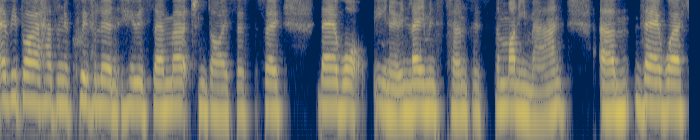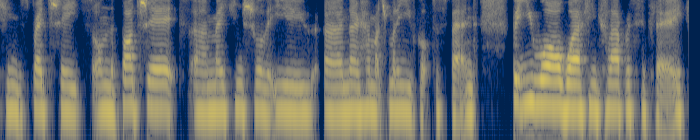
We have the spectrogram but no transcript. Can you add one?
every buyer has an equivalent who is their merchandiser. So they're what you know in layman's terms is the money man. Um, they're working the spreadsheets on the budget uh, making sure that you uh, know how much money you've got to spend. But you are working collaboratively.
